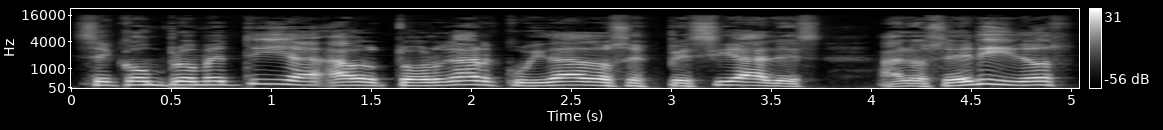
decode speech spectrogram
se comprometía a otorgar cuidados especiales a los heridos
